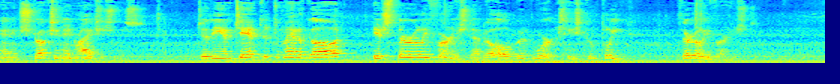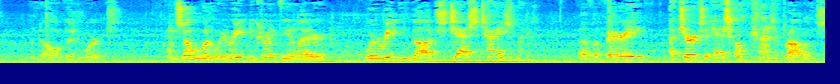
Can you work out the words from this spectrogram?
and instruction in righteousness, to the intent that the man of God is thoroughly furnished unto all good works. He's complete, thoroughly furnished unto all good works. And so when we read the Corinthian letter, we're reading God's chastisement of a very a church that has all kinds of problems,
